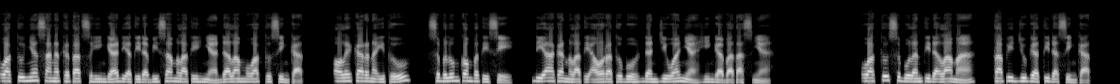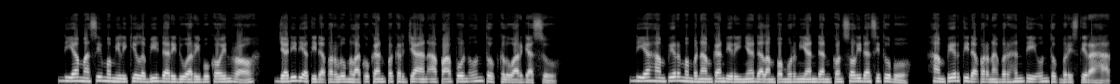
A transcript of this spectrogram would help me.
Waktunya sangat ketat sehingga dia tidak bisa melatihnya dalam waktu singkat. Oleh karena itu, sebelum kompetisi, dia akan melatih aura tubuh dan jiwanya hingga batasnya. Waktu sebulan tidak lama, tapi juga tidak singkat. Dia masih memiliki lebih dari 2000 koin roh, jadi dia tidak perlu melakukan pekerjaan apa pun untuk keluarga Su. Dia hampir membenamkan dirinya dalam pemurnian dan konsolidasi tubuh, hampir tidak pernah berhenti untuk beristirahat.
